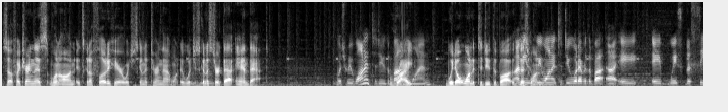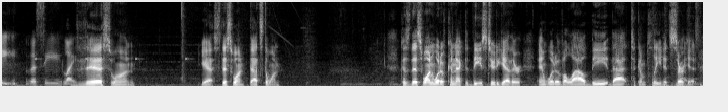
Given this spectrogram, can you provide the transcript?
So if I turn this one on, it's gonna flow to here, which is gonna turn that one, which is gonna start that and that. Which we want it to do the bottom Right. one. We don't want it to do the bot. I this mean, one. we want it to do whatever the bot. Uh, a a we the C the C light. This one. Yes, this one. That's the one. Because this one would have connected these two together and would have allowed the that to complete its circuit. Right.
